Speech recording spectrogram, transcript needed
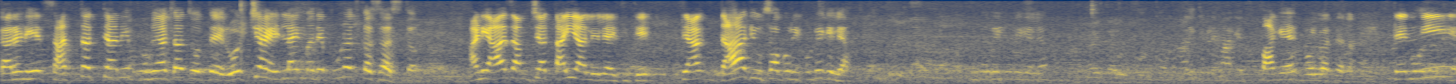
कारण हे सातत्याने पुण्यातच होतंय रोजच्या हेडलाईनमध्ये पुणंच कसं असतं? आणि आज आमच्या ताई आलेल्या आहेत तिथे. त्या दहा दिवसापूर्वी कुठे गेल्या? कुठे गेल्या? मागे आहेत बोलवा त्याला. त्यांनी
